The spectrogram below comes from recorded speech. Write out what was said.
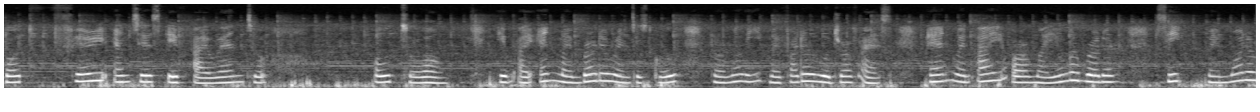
both very anxious if I went to out too long. If I and my brother went to school, normally my father would drive us, and when I or my younger brother sick, my mother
